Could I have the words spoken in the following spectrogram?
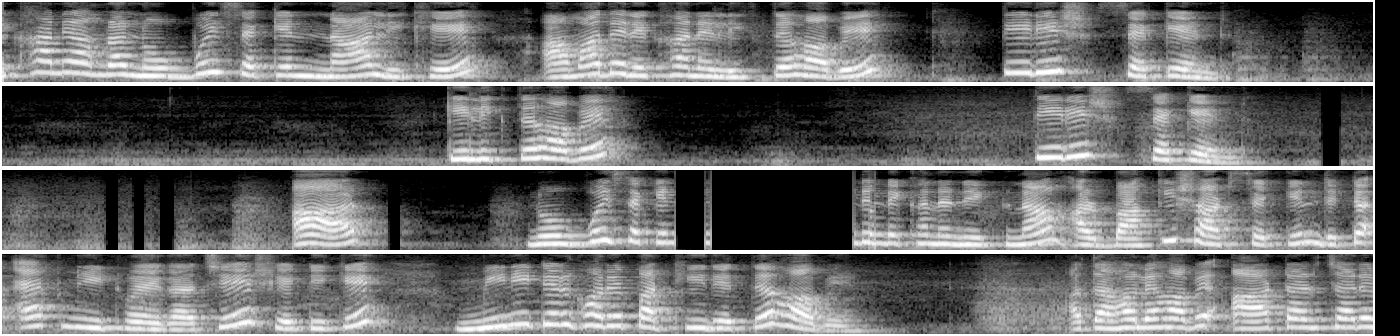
এখানে আমরা নব্বই সেকেন্ড না লিখে আমাদের এখানে লিখতে হবে তিরিশ সেকেন্ড। কি লিখতে হবে? তিরিশ সেকেন্ড। আর নব্বই সেকেন্ড এখানে লিখলাম আর বাকি ষাট সেকেন্ড যেটা এক মিনিট হয়ে গেছে, সেটিকে মিনিটের ঘরে পাঠিয়ে দিতে হবে। আর তাহলে হবে আট আর চারে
